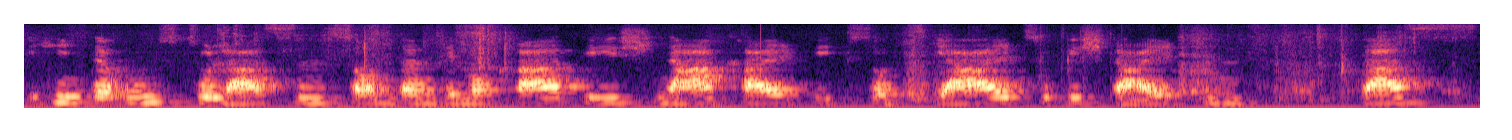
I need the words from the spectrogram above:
hinter uns zu lassen, sondern demokratisch, nachhaltig, sozial zu gestalten, das,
